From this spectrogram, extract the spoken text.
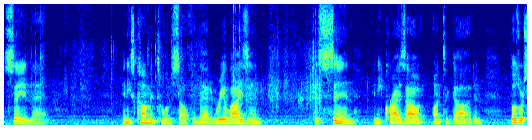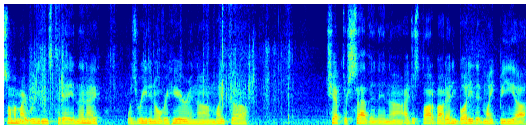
saying that. And he's coming to himself in that and realizing his sin, and he cries out unto God. And those were some of my readings today. And then I was reading over here in uh, Micah chapter 7. And uh, I just thought about anybody that might be uh,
